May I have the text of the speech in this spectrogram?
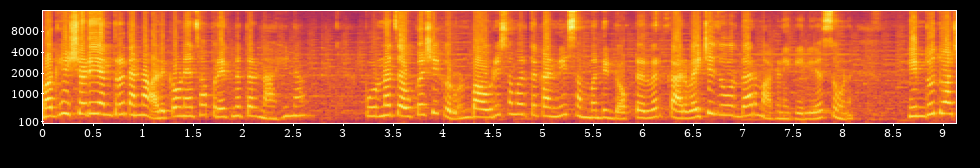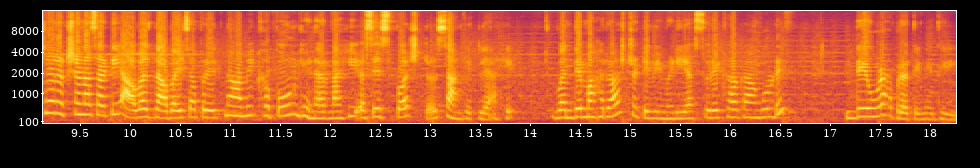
मग हे षडयंत्र त्यांना अडकवण्याचा प्रयत्न तर नाही ना? पूर्ण चौकशी करून बावरी समर्थकांनी संबंधित डॉक्टरवर कारवाईची जोरदार मागणी केली असून हिंदुत्वाच्या रक्षणासाठी आवाज दाबायचा प्रयत्न आम्ही खपवून घेणार नाही असे स्पष्ट सांगितले आहे. वंदे महाराष्ट्र टीव्ही मीडिया सुरेखा गांगुर्डे देवळा प्रतिनिधी.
